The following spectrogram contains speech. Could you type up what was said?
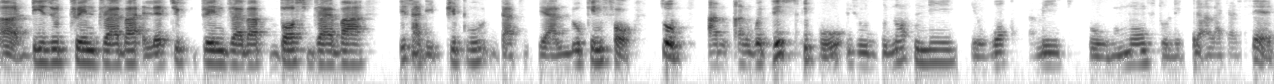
uh, diesel train driver, electric train driver, bus driver. These are the people that they are looking for. So, and, and with these people, you do not need a work permit to move to Lithuania. And like I said,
